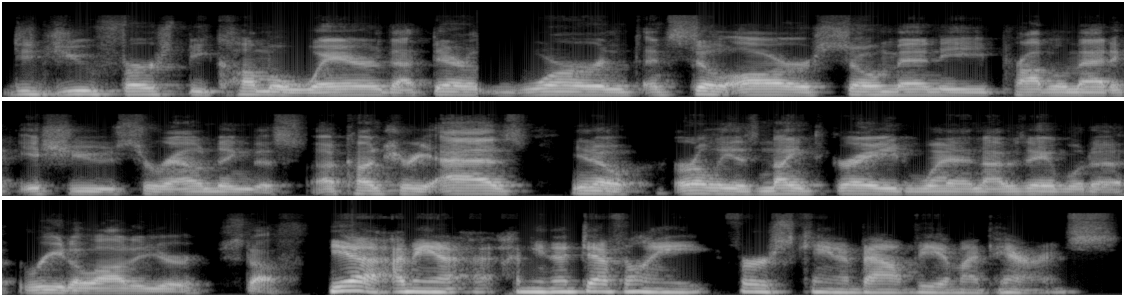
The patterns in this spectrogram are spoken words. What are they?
did you first become aware that there were and, and still are so many problematic issues surrounding this uh, country as you know early as ninth grade when i was able to read a lot of your stuff yeah i mean i, I mean that definitely first came about via my parents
